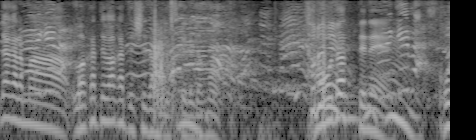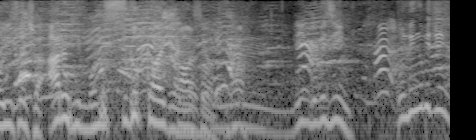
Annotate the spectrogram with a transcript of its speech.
だからまあ若手若手してたんですけれども、それだってね、うん、こういう選手はある日ものすごく可愛くなりますよ、リング美人。リング美人。って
